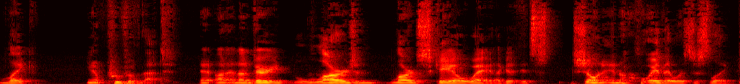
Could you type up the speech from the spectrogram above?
like, you know, proof of that in, a very large and large scale way. Like it, it's shown in a way that was just like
